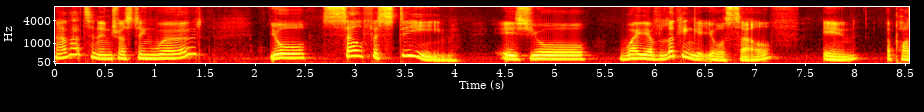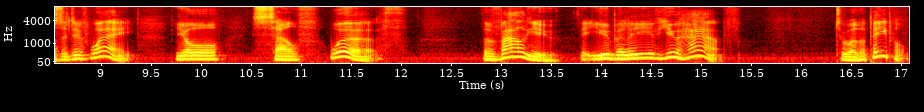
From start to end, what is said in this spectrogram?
Now that's an interesting word. Your self esteem is your way of looking at yourself in a positive way. Your self worth. The value that you believe you have to other people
